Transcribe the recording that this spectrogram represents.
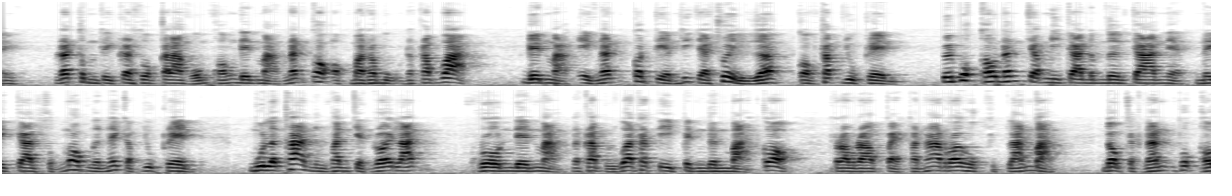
น รัฐมนตรีกระทรวงกลาโหมของเดนมาร์กนั้นก็ออกมาระบุนะครับว่าเดนมาร์กเองนั้นก็เตรียมที่จะช่วยเหลือกองทัพยูเครน โดยพวกเขานั้นจะมีการดำเนินการเนี่ยในการส่งมอบเงินให้กับยูเครน มูลค่า 1,700 ล้านโครนเดนมาร์กนะครับหรือว่าถ้าตีเป็นเงินบาทก็ ราวๆ 8,560 ล้านบาท นอกจากนั้นพวกเขา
